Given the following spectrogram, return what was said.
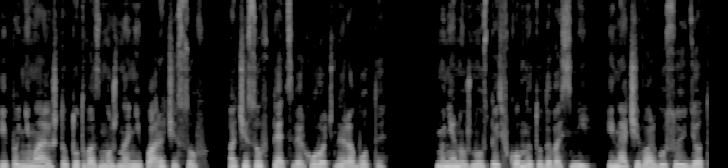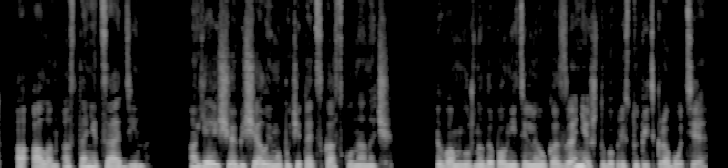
и понимаю, что тут, возможно, не пара часов, а часов пять сверхурочной работы. Мне нужно успеть в комнату до восьми, иначе Варгус уйдет, а Алан останется один. А я еще обещала ему почитать сказку на ночь. Вам нужно дополнительное указание, чтобы приступить к работе?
